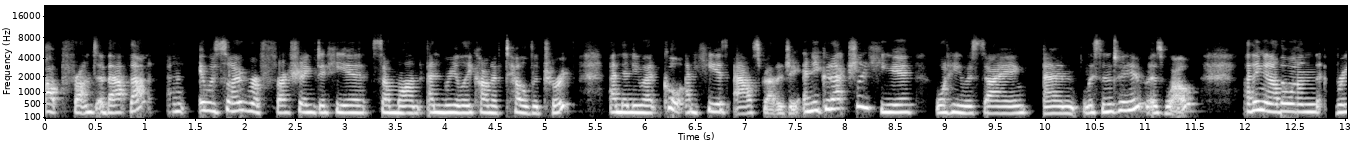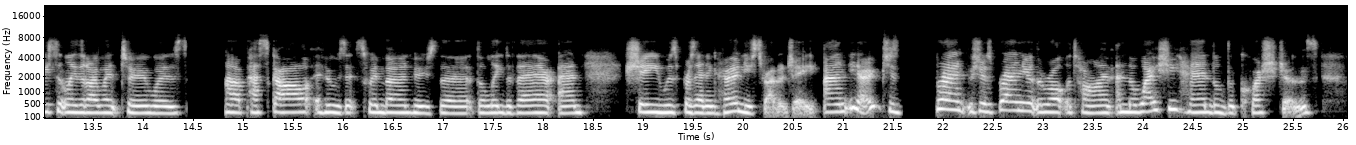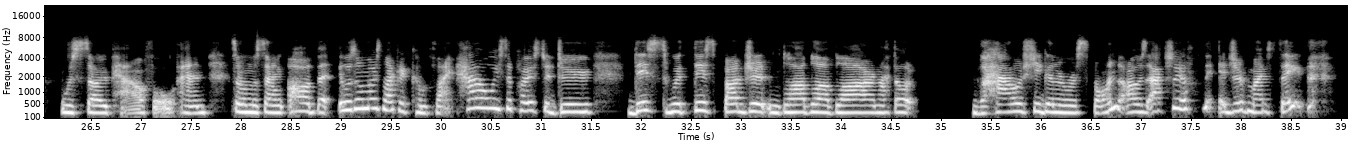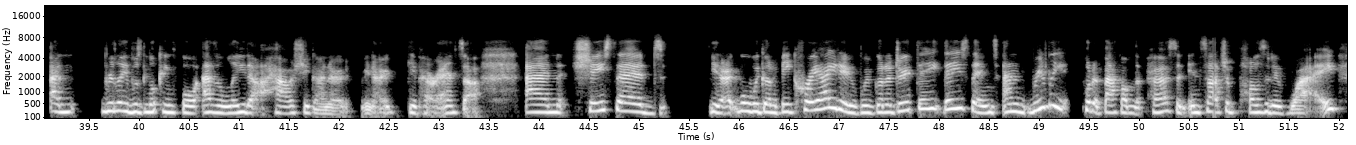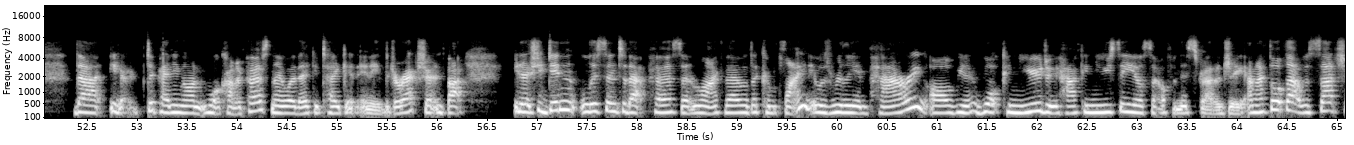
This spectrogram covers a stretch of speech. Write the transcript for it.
upfront about that. And it was so refreshing to hear someone and really kind of tell the truth. And then he went, cool, and here's our strategy. And you could actually hear what he was saying and listen to him as well. I think another one recently that I went to was uh, Pascale, who was at Swinburne, who's the the leader there, and she was presenting her new strategy. And you know, she's brand she was brand new at the role at the time, and the way she handled the questions was so powerful. And someone was saying, "Oh, but it was almost like a complaint. How are we supposed to do this with this budget and blah blah blah?" And I thought, how is she going to respond? I was actually on the edge of my seat and really was looking for as a leader how is she going to you know give her answer and she said you know well we've got to be creative we've got to do th- these things and really put it back on the person in such a positive way that you know depending on what kind of person they were they could take it in either direction. But you know she didn't listen to that person like they were the complaint. It was really empowering of you know what can you do? How can you see yourself in this strategy? And i thought that was such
